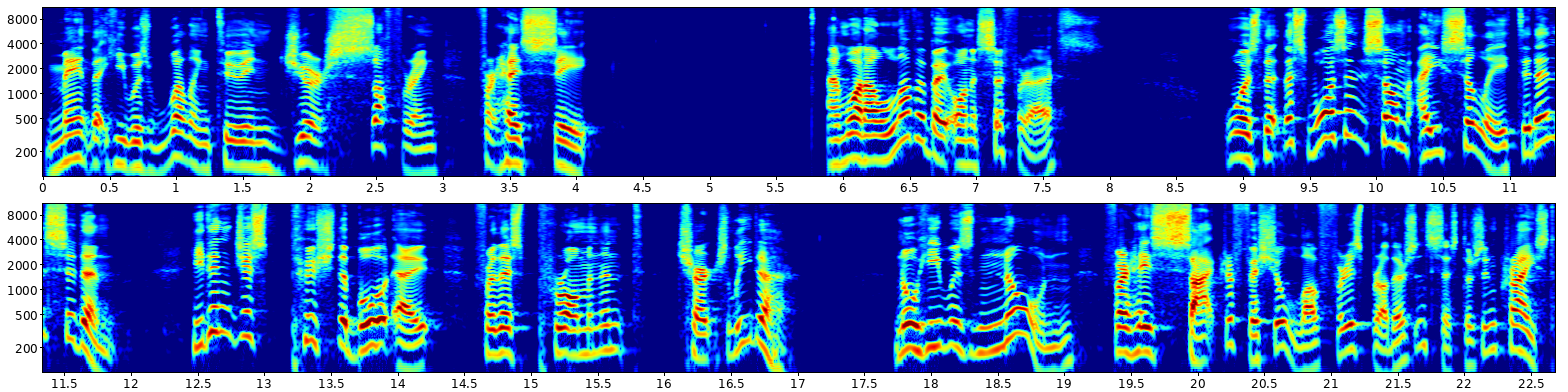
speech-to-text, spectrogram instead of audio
meant that he was willing to endure suffering for his sake. And what I love about Onesiphorus was that this wasn't some isolated incident. He didn't just push the boat out for this prominent church leader. No, he was known for his sacrificial love for his brothers and sisters in Christ.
